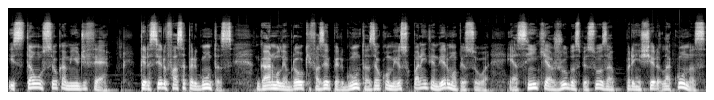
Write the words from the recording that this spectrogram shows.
estão o seu caminho de fé. Terceiro, faça perguntas. Garmo lembrou que fazer perguntas é o começo para entender uma pessoa. É assim que ajuda as pessoas a preencher lacunas,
